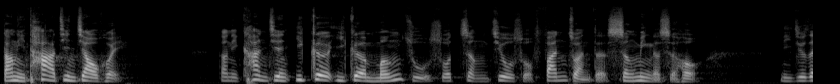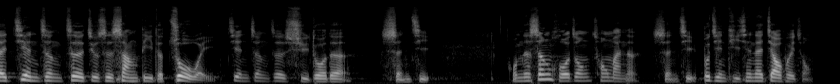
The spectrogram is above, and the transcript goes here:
当你踏进教会，当你看见一个一个蒙主所拯救、所翻转的生命的时候，你就在见证这就是上帝的作为，见证这许多的神迹。我们的生活中充满了神迹，不仅体现在教会中。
